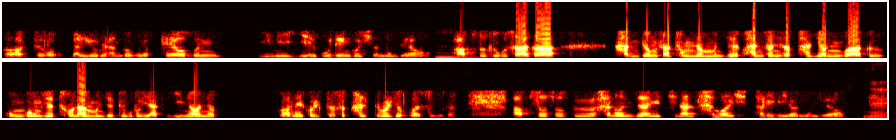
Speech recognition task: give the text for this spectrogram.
어, 저 만료를 한 거고요. 폐업은 이미 예고된 것이었는데요. 음. 앞서 노사가 간병사 정년 문제, 관선이사 파견과 그 공공재 전환 문제 등으로 약 2년여 간에 걸쳐서 갈등을 겪어왔습니다. 앞서서 그 한 원장이 지난 3월 18일이었는데요. 네.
